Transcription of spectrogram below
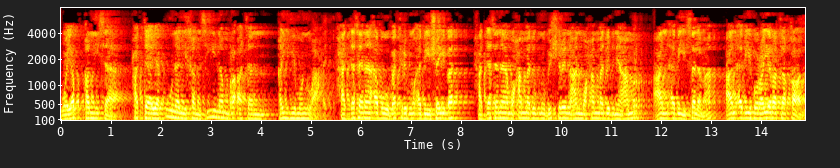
ويبقى النساء حتى يكون لخمسين امرأة قيم واحد. حدثنا أبو بكر بن أبي شيبة حدثنا محمد بن بشر عن محمد بن عمرو عن أبي سلمة عن أبي هريرة قال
